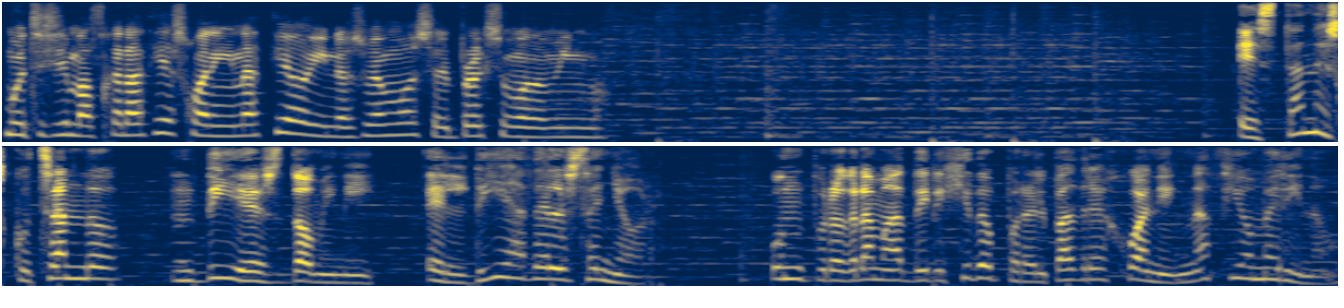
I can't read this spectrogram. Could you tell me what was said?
Muchísimas gracias, Juan Ignacio, y nos vemos el próximo domingo. Están escuchando Dies Domini, el Día del Señor un programa dirigido por el padre Juan Ignacio Merino.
